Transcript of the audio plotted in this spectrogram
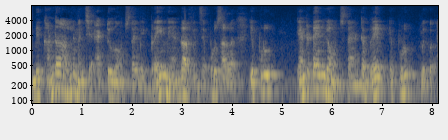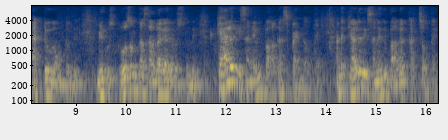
మీ కండరాలని మంచి యాక్టివ్గా ఉంచుతాయి. మీ బ్రెయిన్ని ఎండార్ఫిన్స్ ఎప్పుడు సరదా ఎప్పుడు ఎంటర్టైన్గా ఉంచుతాయి అంటే బ్రెయిన్ ఎప్పుడు మీకు యాక్టివ్గా ఉంటుంది. మీకు రోజంతా సరదాగా గడుస్తుంది. క్యాలరీస్ అనేవి బాగా స్పెండ్ అవుతాయి. అంటే క్యాలరీస్ అనేది బాగా ఖర్చు అవుతాయి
